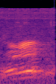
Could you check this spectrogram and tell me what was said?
Ready?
